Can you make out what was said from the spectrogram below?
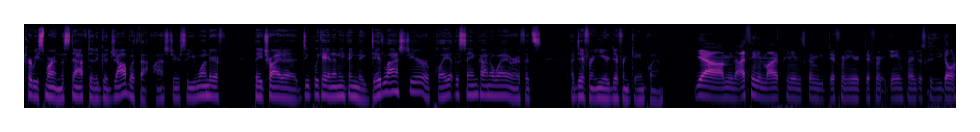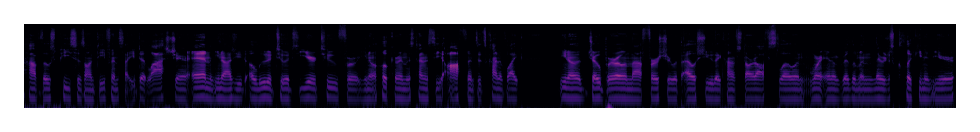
Kirby Smart and the staff did a good job with that last year. So you wonder if they try to duplicate anything they did last year or play it the same kind of way or if it's a different year, different game plan. Yeah, I mean, I think in my opinion, it's going to be different year, different game plan, just because you don't have those pieces on defense that you did last year. And you know, as you alluded to, it's year two for you know Hooker in this Tennessee offense. It's kind of like, you know, Joe Burrow in that first year with LSU. They kind of start off slow and weren't in a rhythm, and they were just clicking in year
